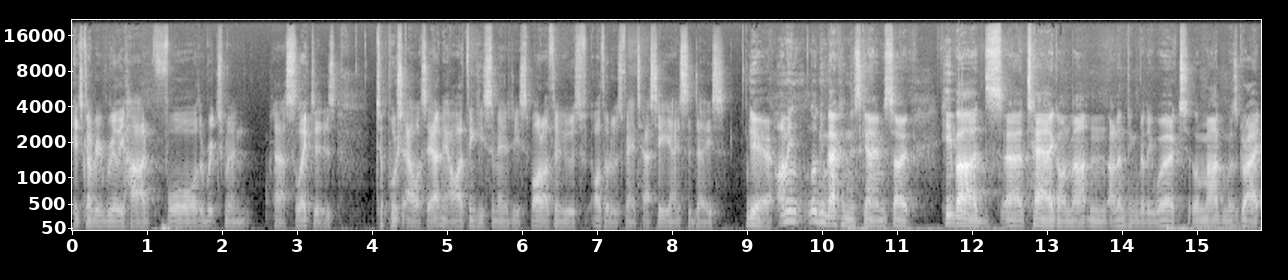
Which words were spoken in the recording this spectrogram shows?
it's going to be really hard for the Richmond uh, selectors to push Ellis out now. I think he cemented his spot. I think it was, I thought it was fantastic against the D's. Yeah, I mean, looking back on this game, so Hibberd's uh, tag on Martin, I don't think really worked. Martin was great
